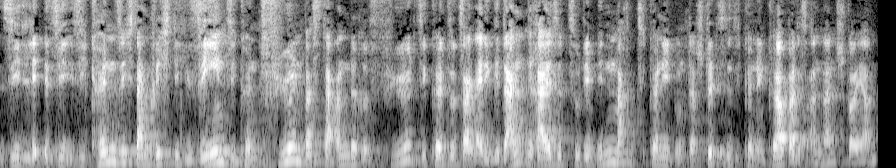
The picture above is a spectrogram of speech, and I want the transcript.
sie, sie, sie können sich dann richtig sehen, sie können fühlen, was der andere fühlt, sie können sozusagen eine Gedankenreise zu dem hinmachen, sie können ihn unterstützen, sie können den Körper des anderen steuern.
